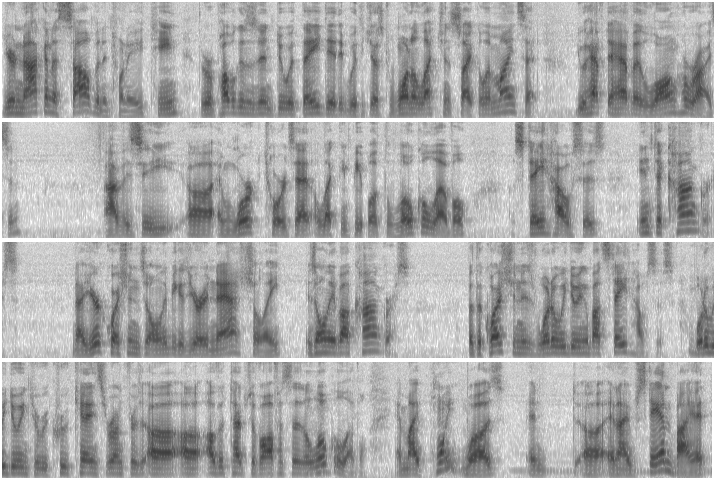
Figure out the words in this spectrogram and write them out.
You're not going to solve it in 2018. The Republicans didn't do what they did with just one election cycle and mindset. You have to have a long horizon, obviously, uh, and work towards that, electing people at the local level, state houses, into Congress. Now, your question is only because you're in nationally, is only about Congress. But the question is, what are we doing about state houses? What are we doing to recruit candidates to run for uh, uh, other types of office at a local level? And my point was, and uh, and I stand by it,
